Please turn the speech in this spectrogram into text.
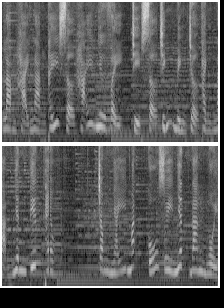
Làm hại nàng thấy sợ hãi như vậy, chỉ sợ chính mình trở thành nạn nhân tiếp theo. Trong nháy mắt, cố duy nhất đang ngồi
